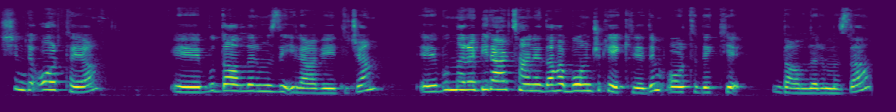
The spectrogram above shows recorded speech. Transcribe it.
Şimdi ortaya e, bu dallarımızı ilave edeceğim. E, bunlara birer tane daha boncuk ekledim ortadaki dallarımıza.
